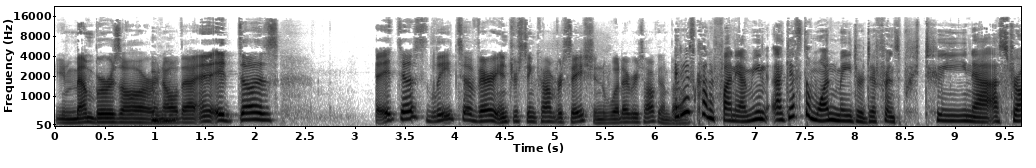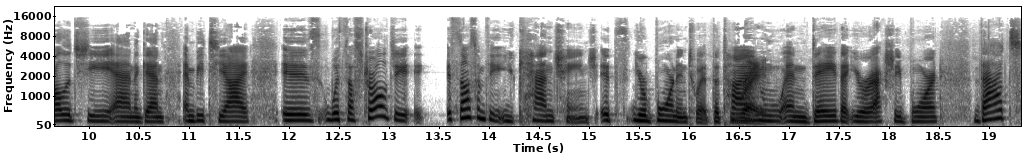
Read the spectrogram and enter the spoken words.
members are and all that, and it does. It does lead to a very interesting conversation, whatever you're talking about. It is kind of funny. I mean, I guess the one major difference between uh, astrology and again MBTI is with astrology. It's not something you can change. It's you're born into it. The time Right. and day that you're actually born, that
